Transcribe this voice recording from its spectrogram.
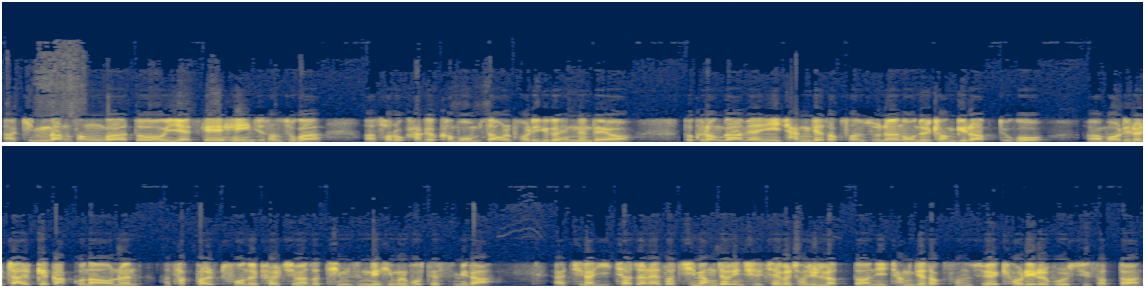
아, 김강성과 또 이 SK 헤인즈 선수가 아, 서로 가격한 몸싸움을 벌이기도 했는데요. 또 그런가 하면 이 장재석 선수는 오늘 경기를 앞두고 아, 머리를 짧게 깎고 나오는 삭발 투혼을 펼치면서 팀 승리에 힘을 보탰습니다. 아, 지난 2차전에서 치명적인 실책을 저질렀던 이 장재석 선수의 결의를 볼 수 있었던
